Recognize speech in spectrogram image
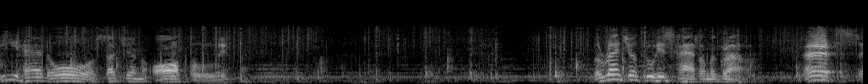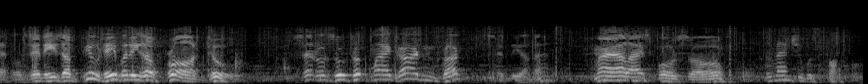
he had, oh, such an awful limp. The rancher threw his hat on the ground. That settles it. He's a beauty, but he's a fraud, too. Settles who took my garden truck, said the other. Well, I suppose so. The rancher was thoughtful.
